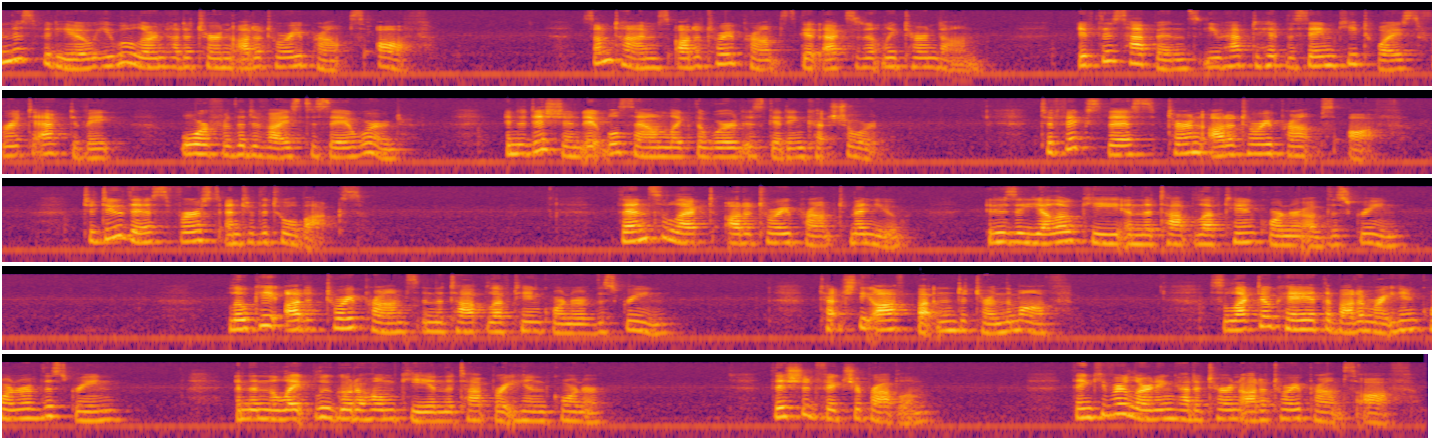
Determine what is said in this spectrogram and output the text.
In this video, you will learn how to turn auditory prompts off. Sometimes auditory prompts get accidentally turned on. If this happens, you have to hit the same key twice for it to activate or for the device to say a word. In addition, it will sound like the word is getting cut short. To fix this, turn auditory prompts off. To do this, first enter the toolbox. Then select Auditory Prompt menu. It is a yellow key in the top left-hand corner of the screen. Locate auditory prompts in the top left-hand corner of the screen. Touch the Off button to turn them off. Select OK at the bottom right-hand corner of the screen, and then the light blue Go to Home key in the top right-hand corner. This should fix your problem. Thank you for learning how to turn auditory prompts off.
